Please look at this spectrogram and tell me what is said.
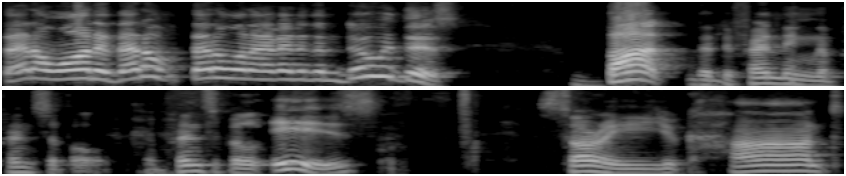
They don't want it. They don't. They don't want to have anything to do with this. But they're defending the principle. The principle is, sorry, you can't.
